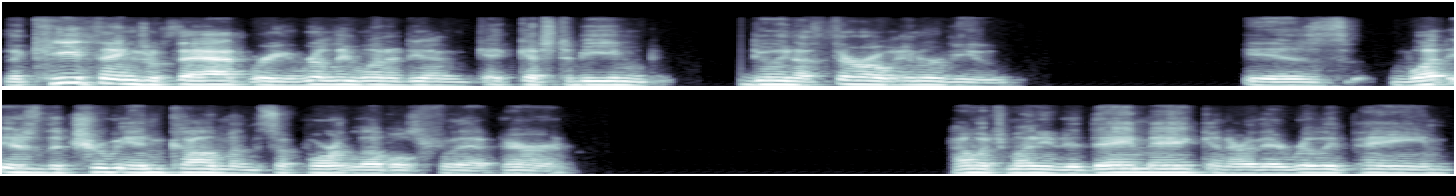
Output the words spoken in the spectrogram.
The key things with that, where you really want to do, it gets to be doing a thorough interview. Is what is the true income and support levels for that parent? How much money did they make and are they really paying?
